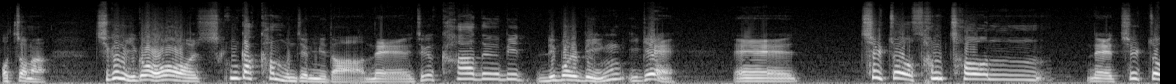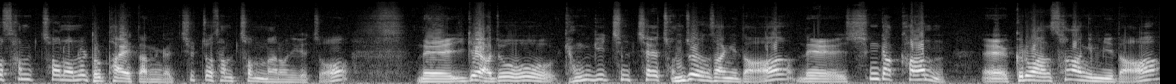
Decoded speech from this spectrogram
어쩌나. 지금 이거 심각한 문제입니다. 네, 지금 카드비 리볼빙 이게 에, 7조 3천 네, 7조 3천 원을 돌파했다는 거예요. 7조 3천만 원이겠죠. 네, 이게 아주 경기 침체 전조 현상이다. 네, 심각한 에, 그러한 상황입니다.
